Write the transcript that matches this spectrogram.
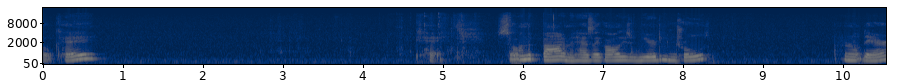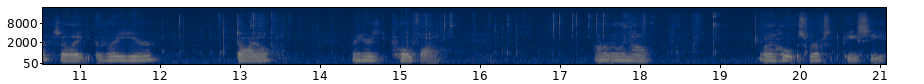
Okay. Okay. So on the bottom, it has like all these weird controls. I don't know what they are. So like right here, dial. Right here's its profile. I don't really know. But I hope this works with the PC.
